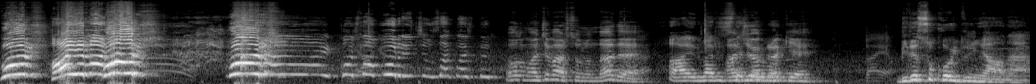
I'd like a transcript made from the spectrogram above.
Vur! Hayır lan. Vur! Vur hiç uzaklaştır. Oğlum acı var sonunda hadi. Hayır ben istemiyorum. Acı yok onu. Raki. Bale. Bir de su koydun ya ona.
